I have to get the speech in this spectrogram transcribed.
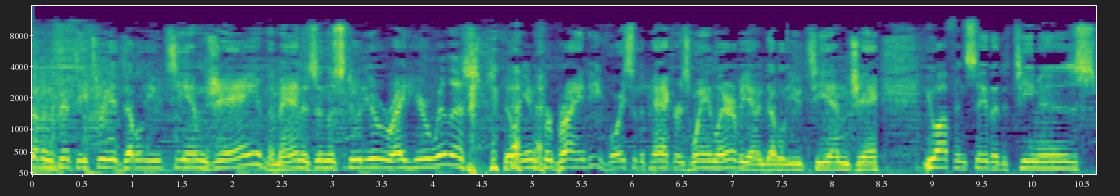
753 at WTMJ. The man is in the studio right here with us, filling in for Brian D, voice of the Packers, Wayne Larrivee on WTMJ. You often say that a team is,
